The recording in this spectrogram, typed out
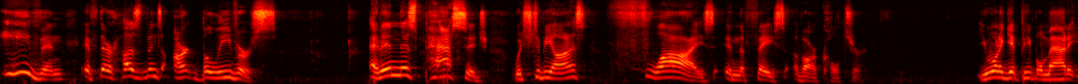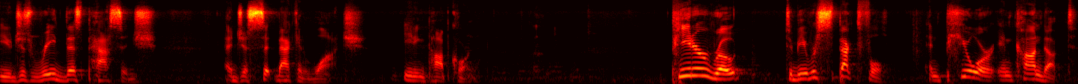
even if their husbands aren't believers. And in this passage, which to be honest, flies in the face of our culture. You want to get people mad at you, just read this passage and just sit back and watch, eating popcorn. Peter wrote to be respectful and pure in conduct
